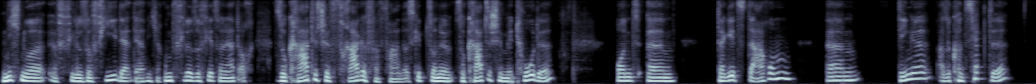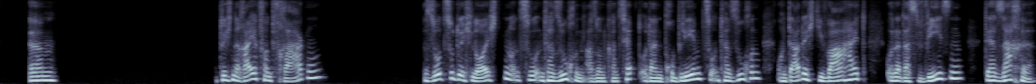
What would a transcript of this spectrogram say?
nicht nur äh, Philosophie, der, der hat nicht rumphilosophiert, sondern er hat auch sokratische Frageverfahren. Es gibt so eine sokratische Methode. Und ähm, da geht es darum, ähm, Dinge, also Konzepte, ähm, durch eine Reihe von Fragen so zu durchleuchten und zu untersuchen, also ein Konzept oder ein Problem zu untersuchen und dadurch die Wahrheit oder das Wesen der Sache,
